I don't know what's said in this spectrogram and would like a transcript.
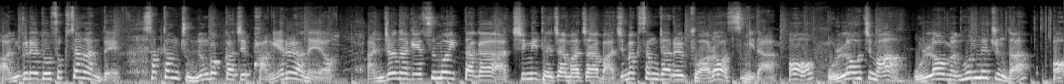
안 그래도 속상한데 사탕 줍는 것까지 방해를 하네요. 안전하게 숨어 있다가 아침이 되자마자 마지막 상자를 구하러 왔습니다. 어? 올라오지 마. 올라오면 혼내준다. 어?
